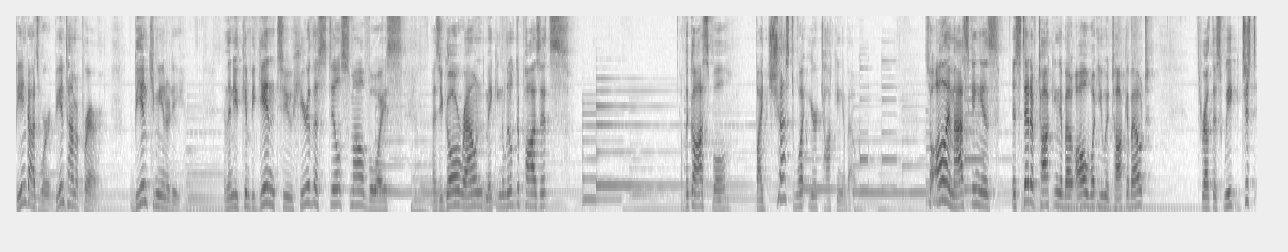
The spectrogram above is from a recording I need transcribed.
Be in God's word, be in time of prayer, be in community. And then you can begin to hear the still small voice as you go around making little deposits of the gospel by just what you're talking about. So, all I'm asking is instead of talking about all what you would talk about throughout this week, just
